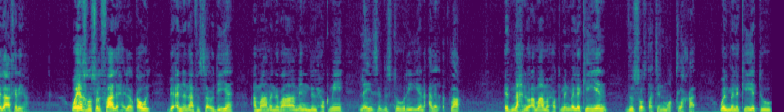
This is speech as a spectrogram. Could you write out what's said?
إلى آخرها. ويخلص الفالح إلى القول بأننا في السعودية أمام نظام للحكم ليس دستوريا على الإطلاق إذ نحن أمام حكم ملكي ذو سلطة مطلقة والملكية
